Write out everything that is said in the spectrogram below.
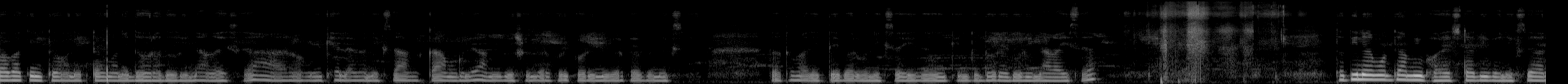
বাবা কিন্তু অনেকটাই মানে দৌড়াদৌড়ি নাগাইছে, আর ওই খেলাবে নিচ্ছে আমি কামগুলো আমি বেশ সুন্দর করে করে নিবার পাইবে নিচ্ছি তো তোমরা দেখতেই পারবে নিচ্ছে এই যে ওই কিন্তু দৌড়ে দৌড়ি নাগাইছে। তো দিনের মধ্যে আমি ভয়েসটা দিবে নিচ্ছে আর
